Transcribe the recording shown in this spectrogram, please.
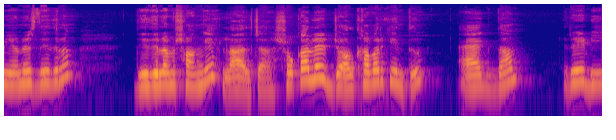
মিয়োনেস দিয়ে দিলাম। দিয়ে দিলাম সঙ্গে লাল চা। সকালের জলখাবার কিন্তু একদম রেডি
